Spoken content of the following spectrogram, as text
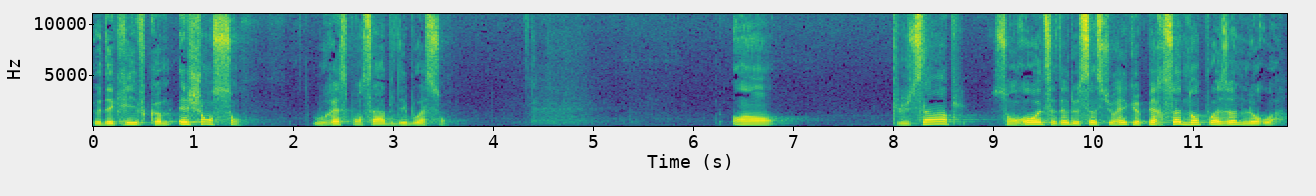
le décrivent comme échanson ou responsable des boissons. En plus simple, son rôle, c'était de s'assurer que personne n'empoisonne le roi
